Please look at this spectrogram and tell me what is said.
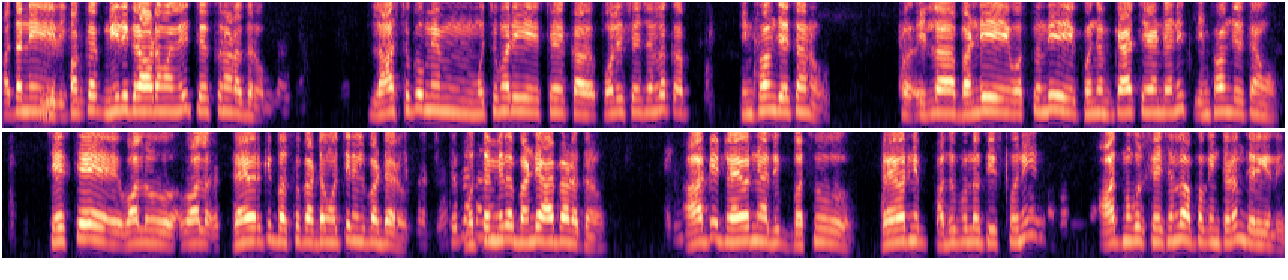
అతన్ని పక్క మీదికి రావడం అనేది చేస్తున్నాడు అతను. లాస్ట్కు మేము ముచ్చుమరి స్టే పోలీస్ స్టేషన్లో ఇన్ఫార్మ్ చేశాను. ఇట్లా బండి వస్తుంది కొంచెం క్యాచ్ చేయండి అని ఇన్ఫార్మ్ చేశాము. చేస్తే వాళ్ళు వాళ్ళ డ్రైవర్కి బస్సు అడ్డం వచ్చి నిలబడ్డారు. మొత్తం మీద బండి ఆపాడు అతను. ఆపి డ్రైవర్ని అది బస్సు డ్రైవర్ని అదుపులో తీసుకొని ఆత్మకూరు స్టేషన్లో అప్పగించడం జరిగింది.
